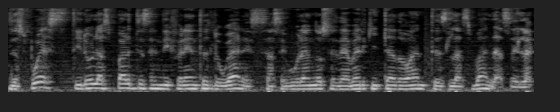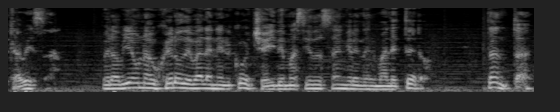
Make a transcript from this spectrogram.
Después tiró las partes en diferentes lugares, asegurándose de haber quitado antes las balas de la cabeza. Pero había un agujero de bala en el coche y demasiada sangre en el maletero, tanta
